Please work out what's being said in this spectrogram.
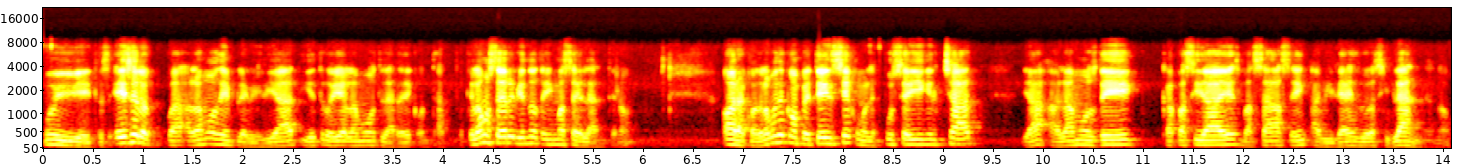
muy bien. Entonces, eso lo, hablamos de empleabilidad y otro día hablamos de la red de contacto, que lo vamos a ver viendo también más adelante, ¿no? Ahora, cuando hablamos de competencia, como les puse ahí en el chat, ya hablamos de capacidades basadas en habilidades duras y blandas, ¿no?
